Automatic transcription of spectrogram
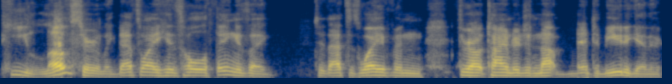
he loves her. Like that's why his whole thing is like to that's his wife, and throughout time they're just not meant to be together.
